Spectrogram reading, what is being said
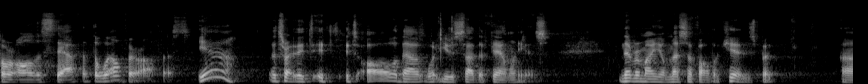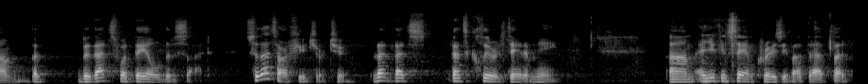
Or all the staff at the welfare office. Yeah, that's right. It, it, it's all about what you decide the family is. Never mind, you'll mess up all the kids, but um, but but that's what they'll decide. So that's our future too. That, that's that's clear as day to me. Um, and you can say I'm crazy about that, but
